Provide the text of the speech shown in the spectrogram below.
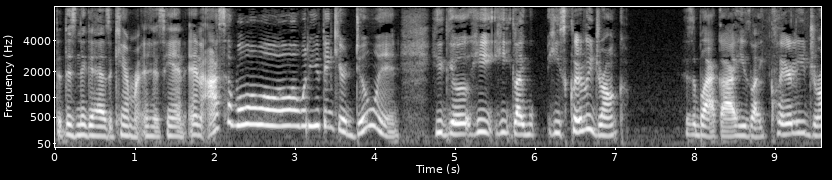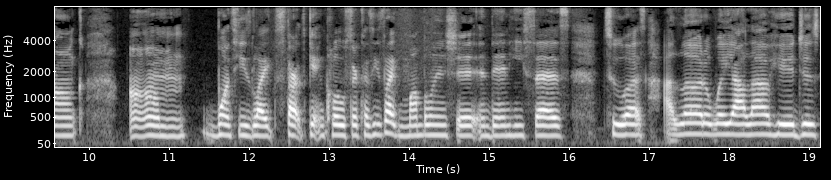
that this nigga has a camera in his hand. And I said, Whoa, whoa, whoa, whoa, what do you think you're doing? He go he he like he's clearly drunk. He's a black guy. He's like clearly drunk. Um once he's like starts getting closer because he's like mumbling shit and then he says to us. I love the way y'all out here just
